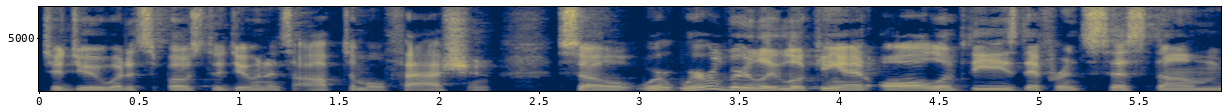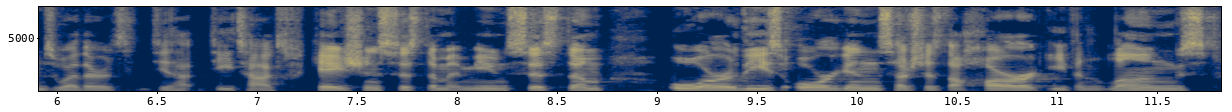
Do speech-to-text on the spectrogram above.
to do what it's supposed to do in its optimal fashion. So we're, we're really looking at all of these different systems, whether it's de- detoxification system, immune system, or these organs such as the heart, even lungs,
